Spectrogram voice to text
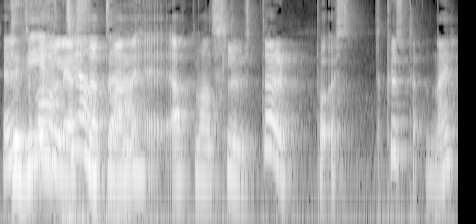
Är Det det, inte vanligast att man, inte. att man slutar på östkusten? Nej.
